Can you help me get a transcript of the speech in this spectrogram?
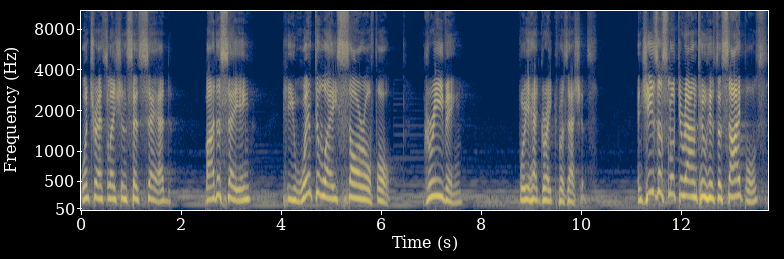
one translation says sad, by the saying, he went away sorrowful grieving, for he had great possessions. And Jesus looked around to his disciples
